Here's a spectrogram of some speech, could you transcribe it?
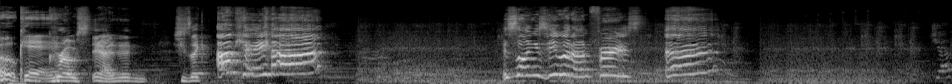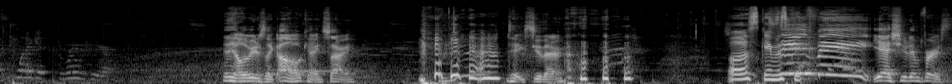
Okay. Gross. Yeah. And then she's like, okay, huh? As long as you went on first. Uh. Just want to get through here. And the elevator's like, oh, okay, sorry. Takes you there. Oh, this game is Save me! Yeah, shoot him first.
